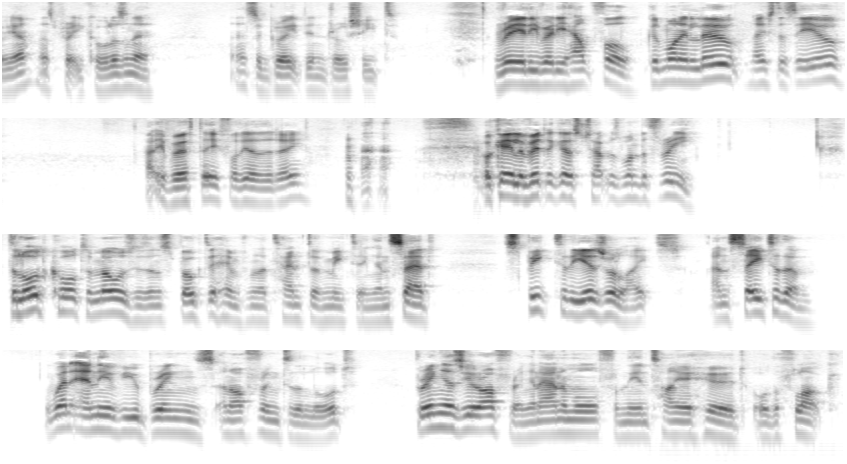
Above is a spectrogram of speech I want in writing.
we are. That's pretty cool, isn't it? That's a great intro sheet. Really, really helpful. Good morning, Lou. Nice to see you. Happy birthday for the other day. okay, Leviticus chapters 1 to 3. The Lord called to Moses and spoke to him from the tent of meeting and said, Speak to the Israelites and say to them, When any of you brings an offering to the Lord, bring as your offering an animal from the entire herd or the flock.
